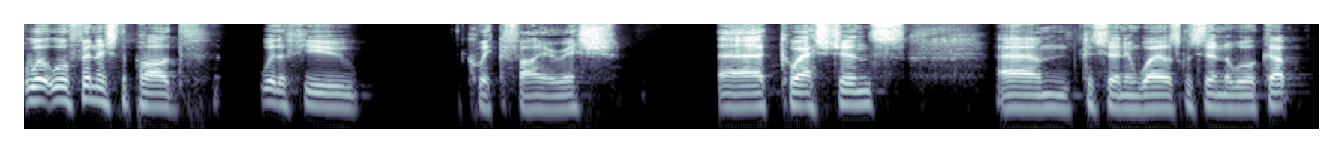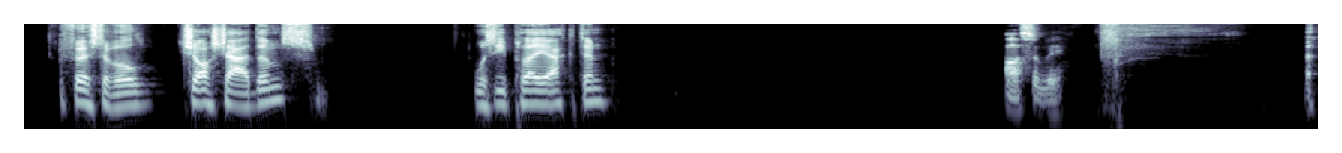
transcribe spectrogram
we'll, we'll finish the pod with a few quick fire ish uh, questions um, concerning Wales, concerning the World Cup. First of all, Josh Adams, was he play acting? possibly.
